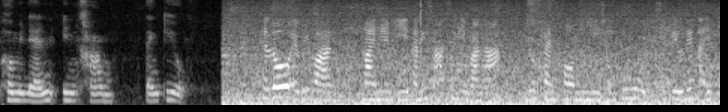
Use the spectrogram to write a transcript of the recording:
permanent income. Thank you. Hello everyone my name is นาริสาสิริมานะ you can call me ชมพู่ student ID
